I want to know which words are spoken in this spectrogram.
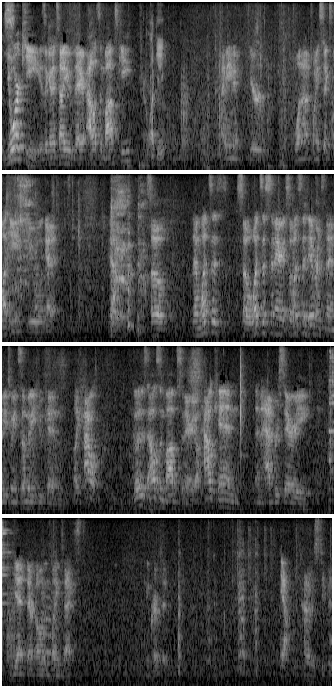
is. Your key. Is it going to tell you their Alice and Bob's key? If you're lucky. I mean, if you're 1 out of 26 lucky, you will get it. Yeah. So then what's this, so what's the scenario, so what's the difference then between somebody who can, like how, go to this Alice and Bob scenario, how can an adversary get their own plain text encrypted? Yeah. Kind of a stupid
